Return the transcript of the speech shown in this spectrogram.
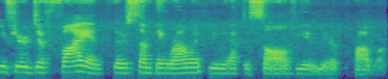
if you're defiant there's something wrong with you we have to solve you you're a problem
